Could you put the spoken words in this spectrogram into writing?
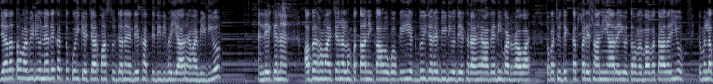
ज़्यादा तो हमारे वीडियो नहीं देखते तो कोई के चार पाँच सौ जने देखते दीदी भैया रहे हमारे वीडियो। लेकिन अब हमारे चैनल हम पता नहीं कहा होगा कि एक दो ही जने वीडियो देख रहे हैं, आगे नहीं बढ़ रहा हुआ। है तो कुछ दिक्कत, परेशानी आ रही हो तो हमें बता दी हो कि मतलब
